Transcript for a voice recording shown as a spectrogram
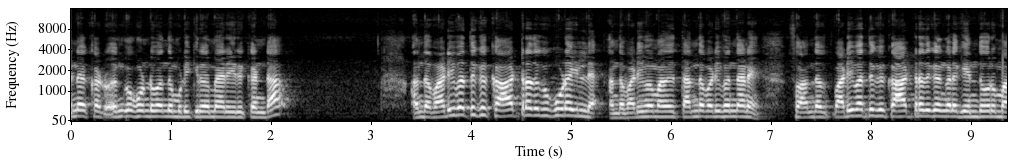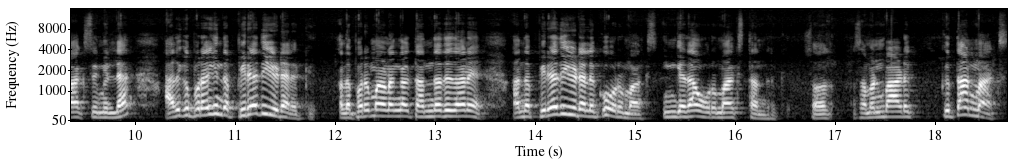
என்ன எங்கே கொண்டு வந்து முடிக்கிற மாதிரி இருக்குண்டா? அந்த வடிவத்துக்கு காட்டுறதுக்கு கூட இல்லை. அந்த வடிவம் அது தந்த வடிவம் தானே. ஸோ அந்த வடிவத்துக்கு காட்டுறதுக்கு எங்களுக்கு எந்த ஒரு மார்க்ஸும் இல்லை. அதுக்கு பிறகு இந்த பிரதியிடலுக்கு அந்த பெருமானங்கள் தந்தது தானே. அந்த பிரதியிடலுக்கு ஒரு மார்க்ஸ் இங்கே தான் ஒரு மார்க்ஸ் தந்திருக்கு. ஸோ சமன்பாடு மார்க்ஸ்க்கு தான் மார்க்ஸ்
